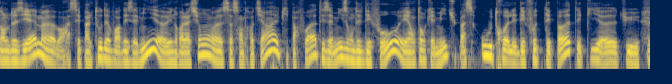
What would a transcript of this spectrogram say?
Dans le deuxième, euh, bon, c'est pas le tout d'avoir des amis, euh, une relation euh, ça s'entretient, et puis parfois tes amis ils ont des défauts, et en tant qu'ami tu passes outre les défauts de tes potes, et puis euh, tu, Mm.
